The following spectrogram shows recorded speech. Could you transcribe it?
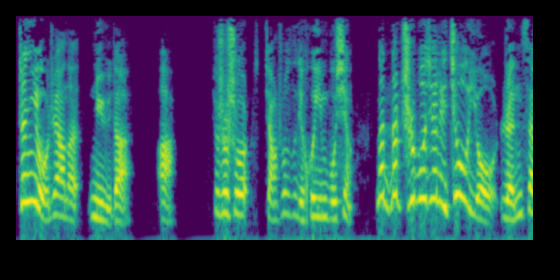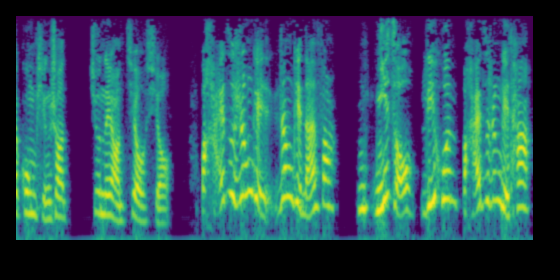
真有这样的女的啊，就是说讲述自己婚姻不幸，那那直播间里就有人在公屏上就那样叫嚣，把孩子扔给扔给男方，你你走离婚，把孩子扔给他。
